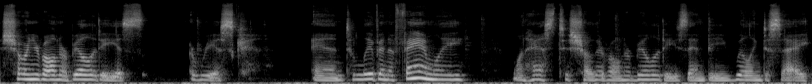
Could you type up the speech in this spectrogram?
showing your vulnerability is a risk. And to live in a family, one has to show their vulnerabilities and be willing to say,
